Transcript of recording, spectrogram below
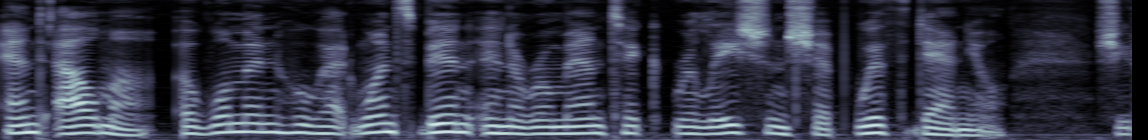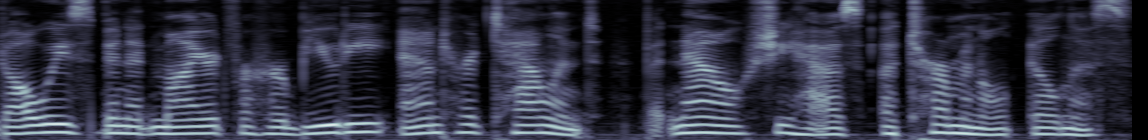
and Alma, a woman who had once been in a romantic relationship with Daniel. She'd always been admired for her beauty and her talent, but now she has a terminal illness.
